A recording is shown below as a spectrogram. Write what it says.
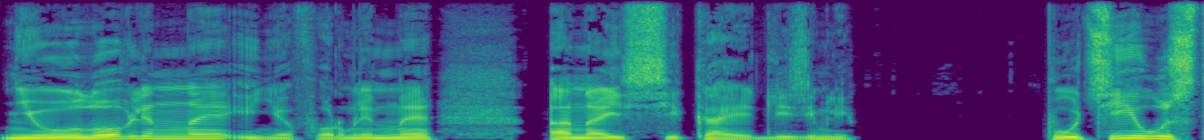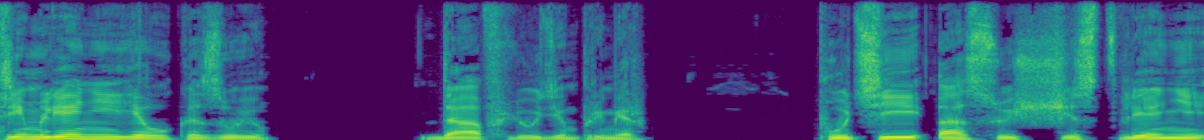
Неуловленная и неоформленная, она иссякает для Земли. Пути устремления я указую, дав людям пример. Пути осуществления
